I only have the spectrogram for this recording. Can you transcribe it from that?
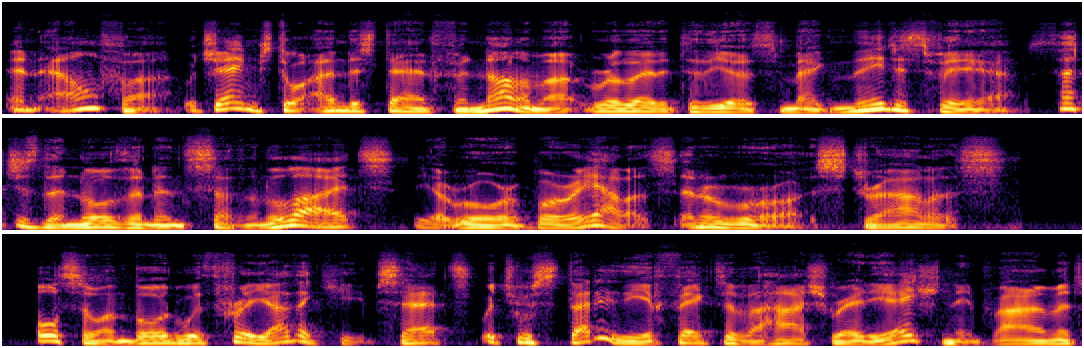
and Alpha, which aims to understand phenomena related to the Earth's magnetosphere, such as the northern and southern lights, the aurora borealis and aurora australis. Also on board were three other CubeSats, which will study the effect of a harsh radiation environment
